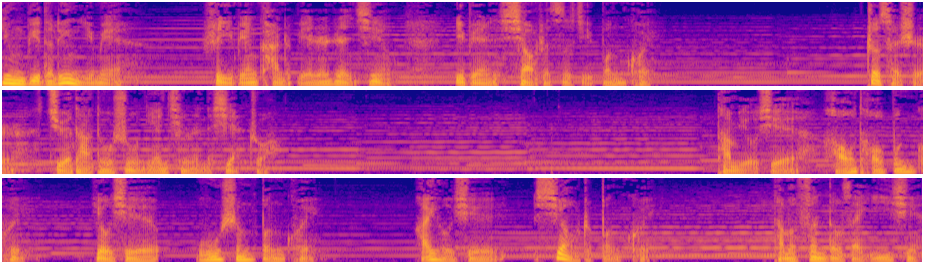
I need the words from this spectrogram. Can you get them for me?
硬币的另一面，是一边看着别人任性。一边笑着自己崩溃，这才是绝大多数年轻人的现状。他们有些嚎啕崩溃，有些无声崩溃，还有些笑着崩溃。他们奋斗在一线，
